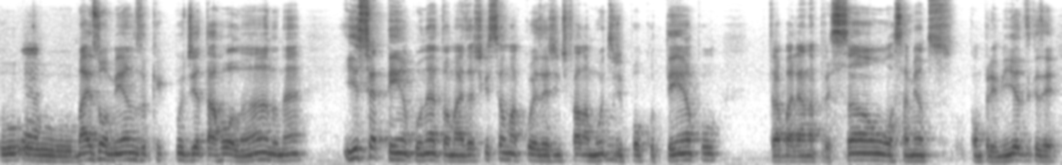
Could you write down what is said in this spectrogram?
o, é. o, mais ou menos o que podia estar tá rolando, né? Isso é tempo, né, Tomás? Acho que isso é uma coisa, a gente fala muito de pouco tempo, trabalhar na pressão, orçamentos comprimidos, quer dizer,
